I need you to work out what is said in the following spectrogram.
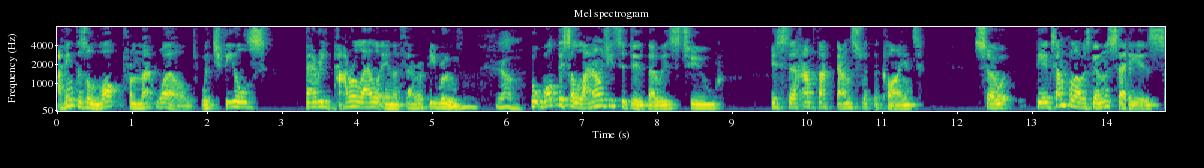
I think there's a lot from that world which feels very parallel in a therapy room. Mm-hmm. Yeah. But what this allows you to do though is to is to have that dance with the client. So the example I was going to say is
